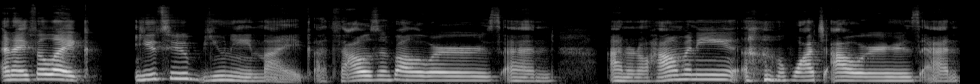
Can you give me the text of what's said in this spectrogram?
And I feel like YouTube, you need like a thousand followers and I don't know how many watch hours, and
